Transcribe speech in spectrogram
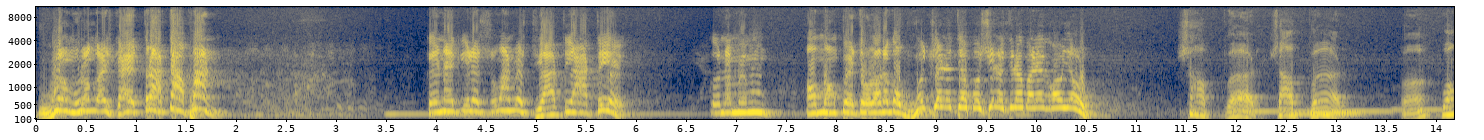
Urang-urang guys gawe tratapan. Kene iki le suman wis diati-ati. Kene mung omong petrolane kok wajane temosine dirabane koyo. Sabar, sabar. Hah? Wong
